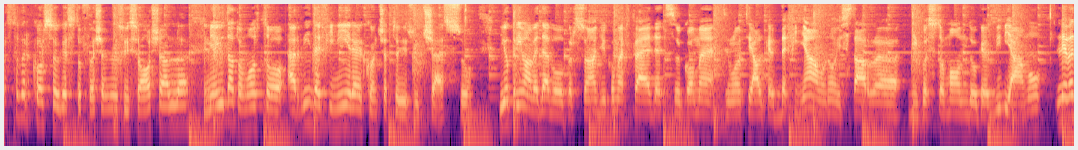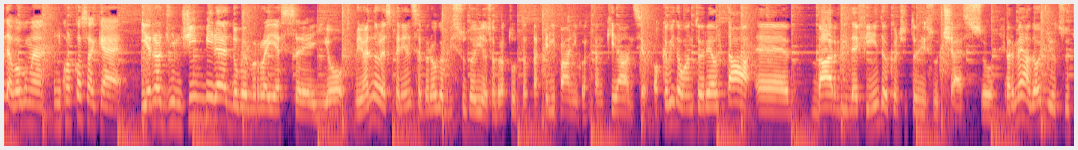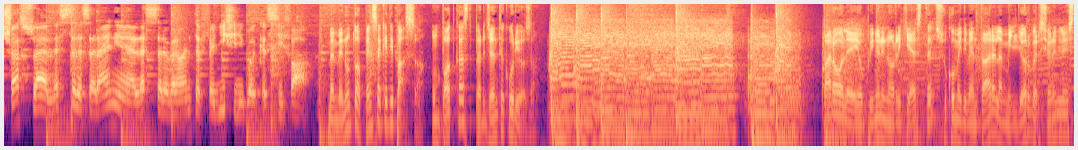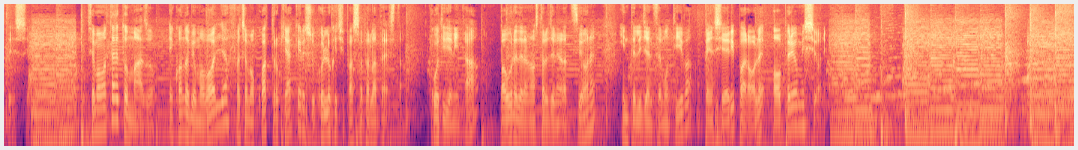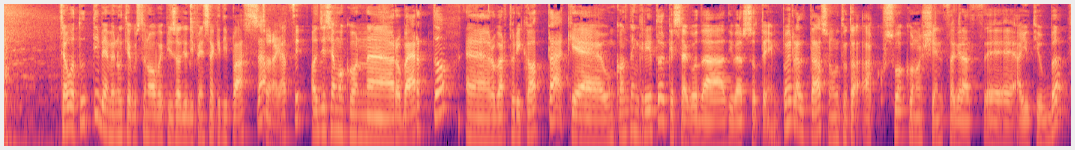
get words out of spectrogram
Questo percorso che sto facendo sui social mi ha aiutato molto a ridefinire il concetto di successo. Io prima vedevo personaggi come Fedez, come molti altri che definiamo noi star eh, di questo mondo che viviamo, le vedevo come un qualcosa che irraggiungibile dove vorrei essere io. Vivendo le esperienze però che ho vissuto io, soprattutto attacchi di panico, attacchi d'ansia, ho capito quanto in realtà eh, va ridefinito il concetto di successo. Per me ad oggi il successo è l'essere sereni e l'essere veramente felici di quel che si fa. Benvenuto a Pensa che ti passa, un podcast per gente curiosa. Parole e opinioni non richieste su come diventare la miglior versione di noi stessi. Siamo Matteo e Tommaso e quando abbiamo voglia facciamo quattro chiacchiere su quello che ci passa per la testa. Quotidianità, paure della nostra generazione, intelligenza emotiva, pensieri, parole, opere e omissioni. Ciao a tutti, benvenuti a questo nuovo episodio di Pensa che ti passa. Ciao ragazzi. Oggi siamo con eh, Roberto, eh, Roberto Ricotta, che è un content creator che seguo da diverso tempo. In realtà sono venuto a sua conoscenza grazie a YouTube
